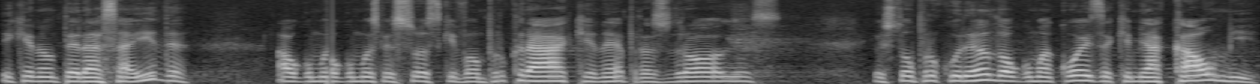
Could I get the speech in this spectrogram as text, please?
e que não terá saída. Alguma, algumas pessoas que vão para o crack, né, para as drogas. Eu estou procurando alguma coisa que me acalme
